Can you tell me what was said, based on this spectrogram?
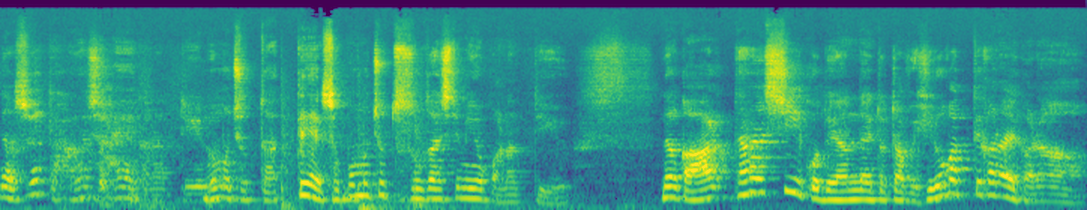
らそうやったら話早いかなっていうのもちょっとあってそこもちょっと相談してみようかなっていう。なんか新しいことやんないと多分広がっていかないから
